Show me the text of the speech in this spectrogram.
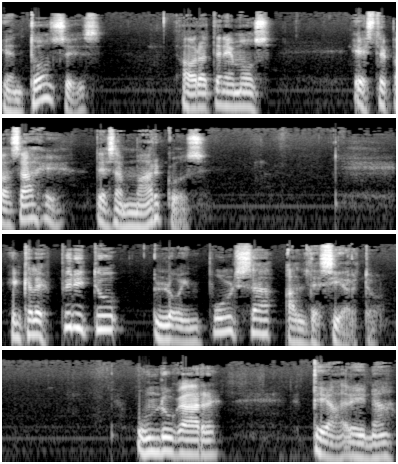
Y entonces, ahora tenemos este pasaje de San Marcos, en que el Espíritu lo impulsa al desierto un lugar de arena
